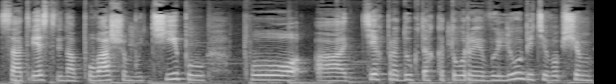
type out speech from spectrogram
соответственно, по вашему типу, по э, тех продуктах, которые вы любите. В общем,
